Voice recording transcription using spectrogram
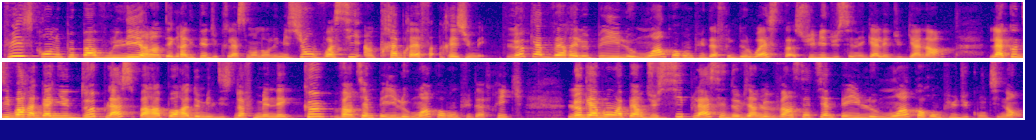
Puisqu'on ne peut pas vous lire l'intégralité du classement dans l'émission, voici un très bref résumé. Le Cap Vert est le pays le moins corrompu d'Afrique de l'Ouest, suivi du Sénégal et du Ghana. La Côte d'Ivoire a gagné deux places par rapport à 2019, mais n'est que 20e pays le moins corrompu d'Afrique. Le Gabon a perdu six places et devient le 27e pays le moins corrompu du continent.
